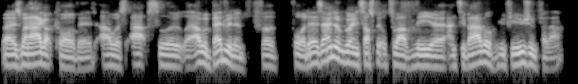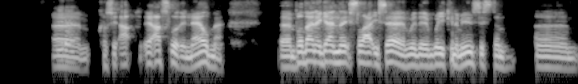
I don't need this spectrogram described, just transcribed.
Whereas when I got COVID, I was absolutely, I was bedridden for four days. I ended up going into hospital to have the uh, antiviral infusion for that because um, it, it absolutely nailed me. Um, but then again, it's like you say, with a weakened immune system, um,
